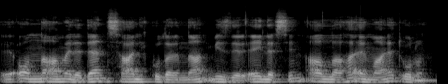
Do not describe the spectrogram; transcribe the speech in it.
e, onunla amel eden salih kullarından bizleri eylesin. Allah'a emanet olun.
